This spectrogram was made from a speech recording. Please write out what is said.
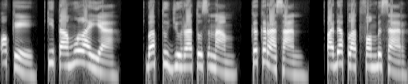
Oke, kita mulai ya. Bab 706, Kekerasan. Pada platform besar,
